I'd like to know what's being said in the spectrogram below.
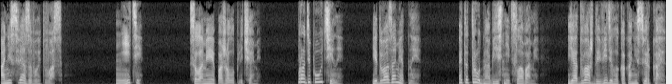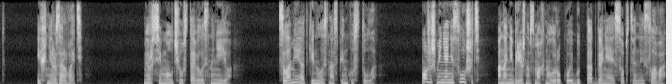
Они связывают вас. Нити? Соломея пожала плечами. Вроде паутины, едва заметные. Это трудно объяснить словами. Я дважды видела, как они сверкают. Их не разорвать. Мерси молча уставилась на нее. Соломея откинулась на спинку стула. «Можешь меня не слушать, она небрежно взмахнула рукой, будто отгоняя собственные слова.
